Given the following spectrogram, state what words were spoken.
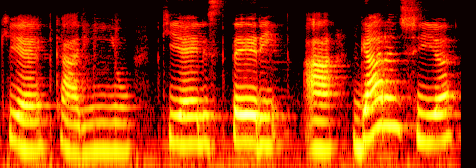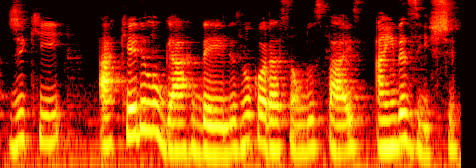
que é carinho, que é eles terem a garantia de que aquele lugar deles no coração dos pais ainda existe.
